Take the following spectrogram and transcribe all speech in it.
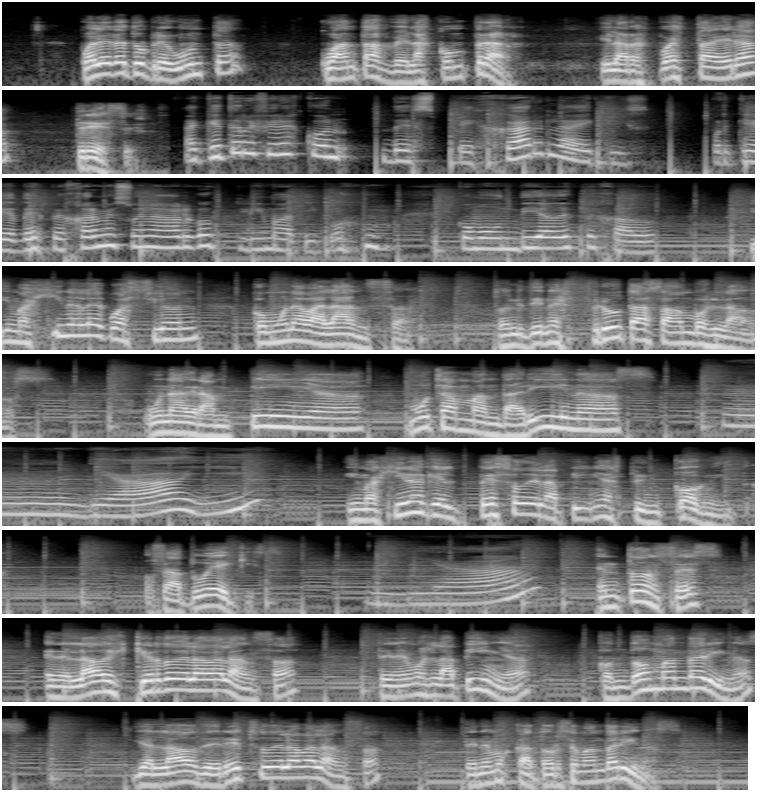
¿Cuál era tu pregunta? ¿Cuántas velas comprar? Y la respuesta era 13. ¿A qué te refieres con despejar la X? Porque despejar me suena a algo climático, como un día despejado. Imagina la ecuación como una balanza, donde tienes frutas a ambos lados. Una gran piña, muchas mandarinas. Mm, ya, ¿y? Imagina que el peso de la piña es tu incógnita, o sea, tu X. Ya. Entonces, en el lado izquierdo de la balanza, tenemos la piña con dos mandarinas y al lado derecho de la balanza tenemos 14 mandarinas.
